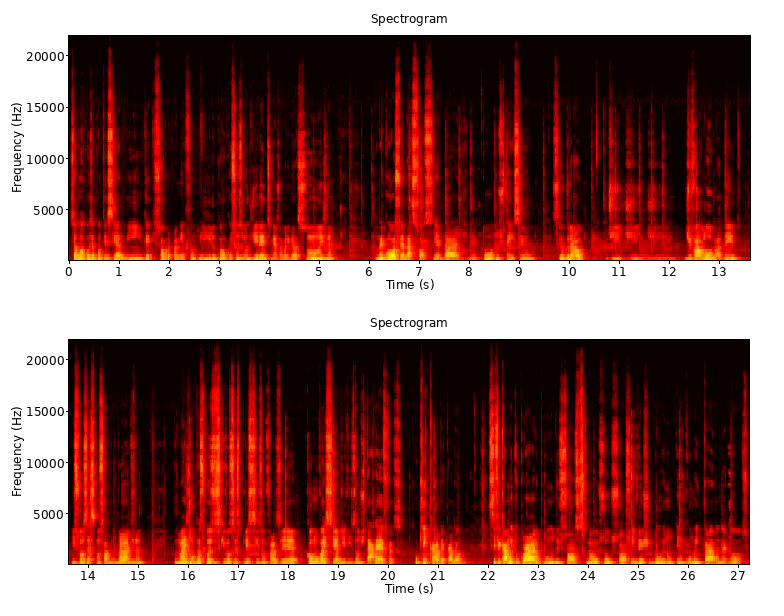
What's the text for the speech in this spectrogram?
se alguma coisa acontecer a mim, o que é que sobra para minha família, quais são os meus direitos, minhas obrigações, né? O negócio é da sociedade, né? todos têm seu, seu grau de, de, de, de valor lá dentro e suas responsabilidades, né? Mas uma das coisas que vocês precisam fazer é como vai ser a divisão de tarefas, o que cabe a cada um. Se ficar muito claro para um dos sócios que não, eu sou sócio investidor, eu não tenho como entrar no negócio.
